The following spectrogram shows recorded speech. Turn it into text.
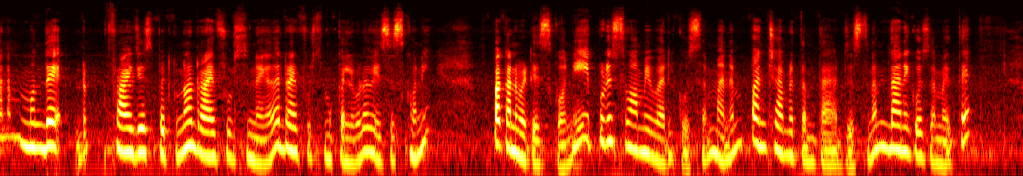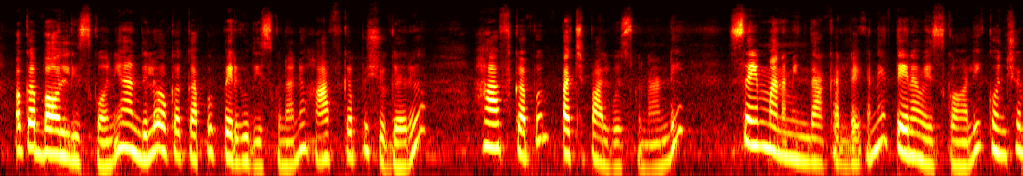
మనం ముందే ఫ్రై చేసి పెట్టుకున్న డ్రై ఫ్రూట్స్ ఉన్నాయి కదా డ్రై ఫ్రూట్స్ ముక్కల్ని కూడా వేసేసుకొని పక్కన పెట్టేసుకొని ఇప్పుడు స్వామి వారి కోసం మనం పంచామృతం తయారు చేస్తున్నాం. దానికోసం అయితే ఒక బౌల్ తీసుకొని అందులో ఒక కప్పు పెరుగు తీసుకున్నాను half cup sugar half cup పచ్చిపాలు పోసుకున్నాను అండి. సేమ్ మనం ఇందాక లేకనే తేనె వేసుకోవాలి కొంచెం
